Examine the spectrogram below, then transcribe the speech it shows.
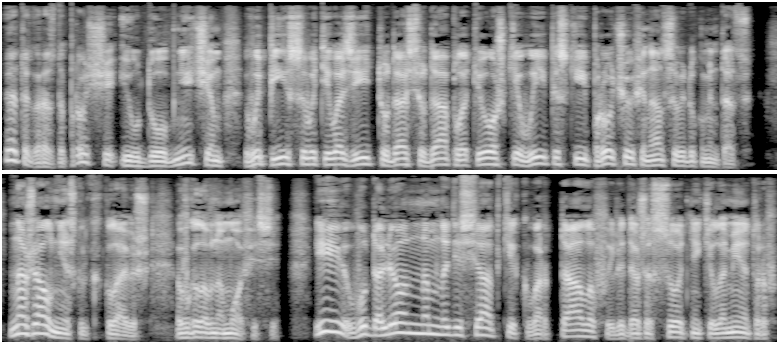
Это гораздо проще и удобнее, чем выписывать и возить туда-сюда платежки, выписки и прочую финансовую документацию нажал несколько клавиш в головном офисе, и в удаленном на десятки кварталов или даже сотни километров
